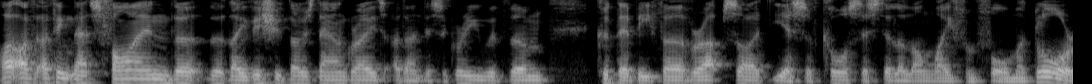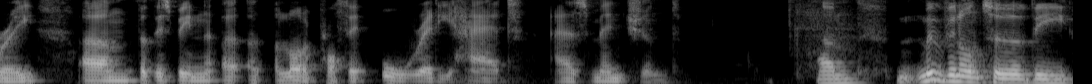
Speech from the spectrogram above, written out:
i, I think that's fine that, that they've issued those downgrades. I don't disagree with them. Could there be further upside? Yes of course they're still a long way from former glory um, but there's been a, a, lot of profit already had as mentioned. Um, moving on to the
